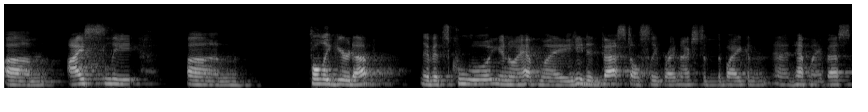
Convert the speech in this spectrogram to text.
Um, I sleep um, fully geared up. If it's cool, you know, I have my heated vest, I'll sleep right next to the bike and, and have my vest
